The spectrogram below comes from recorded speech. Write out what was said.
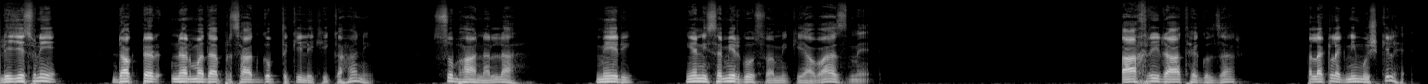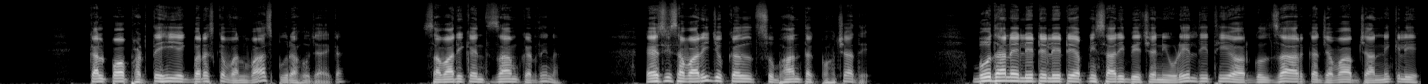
लीजिए सुनिए, डॉक्टर नर्मदा प्रसाद गुप्त की लिखी कहानी, सुभान अल्लाह, मेरी, यानी समीर गोस्वामी की आवाज़ में। आखिरी रात है गुलजार, पलक लगनी मुश्किल है। कल पौ फटते ही एक बरस का वनवास पूरा हो जाएगा। सवारी का इंतज़ाम कर देना। ऐसी सवारी जो कल सुबहान तक पहुँचा दे। बोधा ने लेटे लेटे अपनी सारी बेचैनी उड़ेल दी थी और गुलजार का जवाब जानने के लिए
